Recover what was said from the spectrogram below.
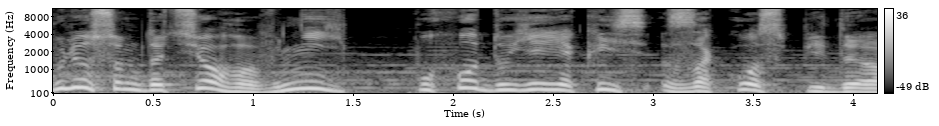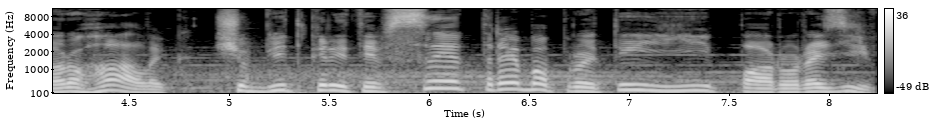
Плюсом до цього в ній. Походу, є якийсь закос під рогалик. Щоб відкрити все, треба пройти її пару разів.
